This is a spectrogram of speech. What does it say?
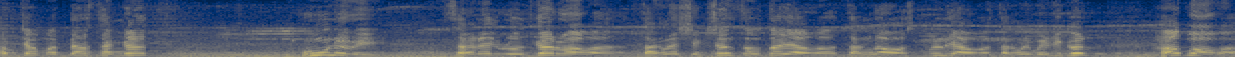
आमच्या मतदारसंघात होऊ नये सगळ्यात रोजगार व्हावा चांगला शिक्षण संस्था यावा चांगला हॉस्पिटल यावा चांगला मेडिकल हब व्हावा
